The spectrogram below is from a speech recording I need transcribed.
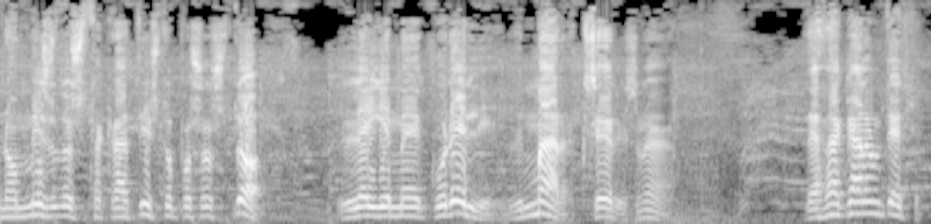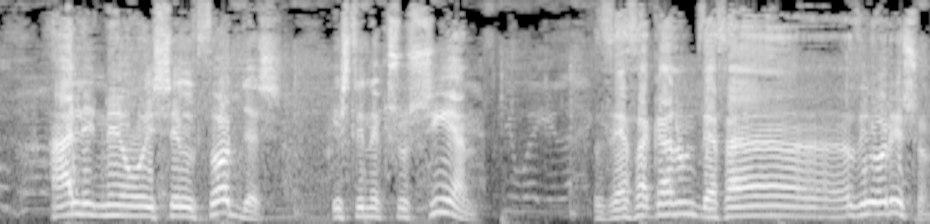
Νομίζοντας ότι θα κρατήσει το ποσοστό Λέγε με Κουρέλη Δημάρ ξέρεις ναι. Δεν θα κάνουν τέτοια Άλλοι νεοεισελθόντες στην εξουσία δεν θα κάνουν δεν θα διορίσουν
